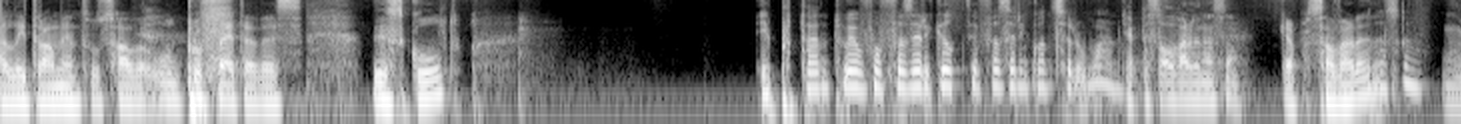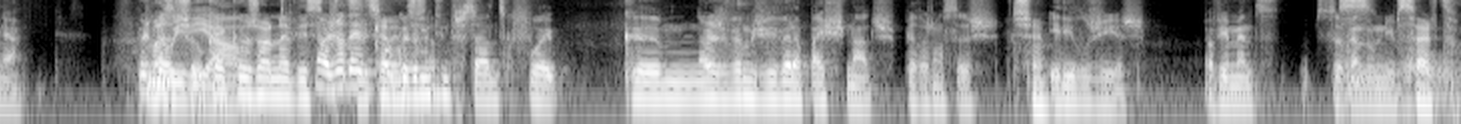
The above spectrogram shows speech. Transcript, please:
é literalmente o, salva, o profeta desse, desse culto. E portanto eu vou fazer aquilo que devo fazer enquanto ser humano, Que é para salvar a nação. que é para salvar a nação. Yeah. Pois, Mas o o que é que o Joné disse? Não, que disse uma coisa muito interessante? que foi que hum, nós devemos viver apaixonados pelas nossas Sim. ideologias. Obviamente, sabendo o nível. Certo.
